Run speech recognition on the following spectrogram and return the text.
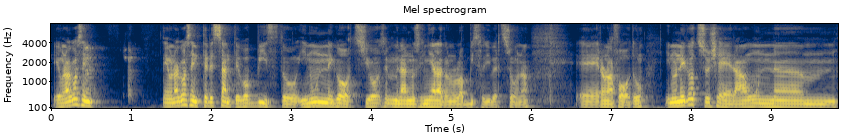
E una cosa... In, certo. è una cosa interessante che ho visto in un negozio, se me l'hanno segnalato, non l'ho visto di persona, eh, era una foto. In un negozio c'era un, um,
